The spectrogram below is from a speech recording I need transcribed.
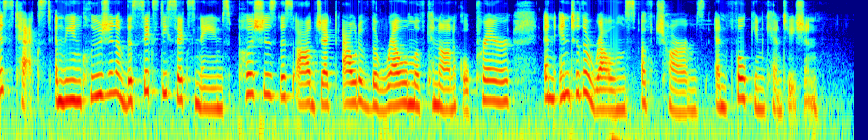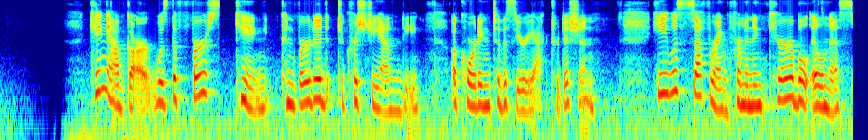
This text and the inclusion of the 66 names pushes this object out of the realm of canonical prayer and into the realms of charms and folk incantation. King Abgar was the first king converted to Christianity, according to the Syriac tradition. He was suffering from an incurable illness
